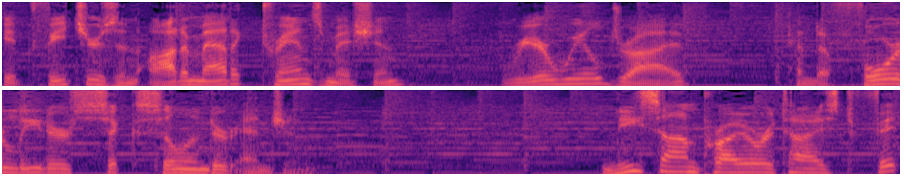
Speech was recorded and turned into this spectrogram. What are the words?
It features an automatic transmission, rear-wheel drive, and a 4-liter six-cylinder engine. Nissan prioritized fit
